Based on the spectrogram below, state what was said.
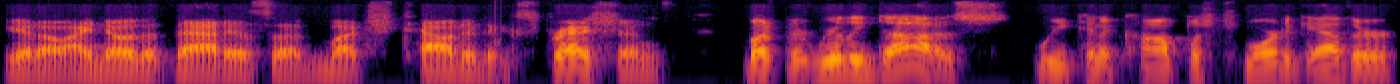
You know i know that that is a much touted expression but it really does. We can accomplish more together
